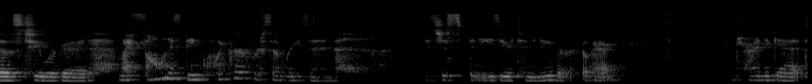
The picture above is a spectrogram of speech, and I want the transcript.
those two were good. My phone is being quicker for some reason. It's just been easier to maneuver. Okay, I'm trying to get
